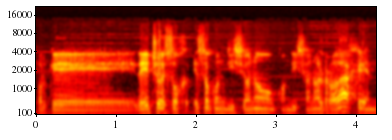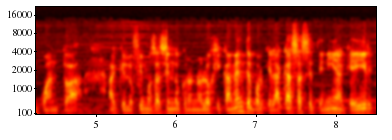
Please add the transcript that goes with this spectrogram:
porque de hecho eso, eso condicionó, condicionó el rodaje en cuanto a, que lo fuimos haciendo cronológicamente, porque la casa se tenía que ir,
